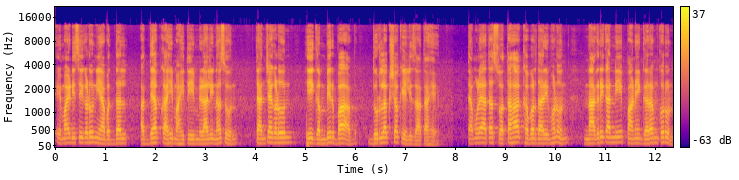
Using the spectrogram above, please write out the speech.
एम आय डी सीकडून याबद्दल अद्याप काही माहिती मिळाली नसून त्यांच्याकडून ही गंभीर बाब दुर्लक्ष केली जात आहे. त्यामुळे आता स्वतः खबरदारी म्हणून नागरिकांनी पाणी गरम करून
